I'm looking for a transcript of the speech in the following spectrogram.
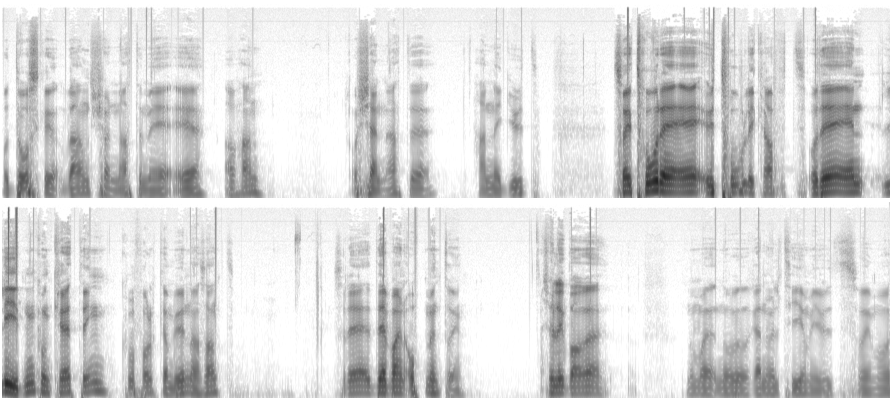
Og da skal verden skjønne at vi er av Han, og kjenne at det, han er Gud. Så jeg tror det er utrolig kraft. Og det er en liten, konkret ting hvor folk kan begynne. sant? Så det, det er bare en oppmuntring. Så vil jeg bare nå, jeg, nå renner vel tida mi ut, så jeg må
